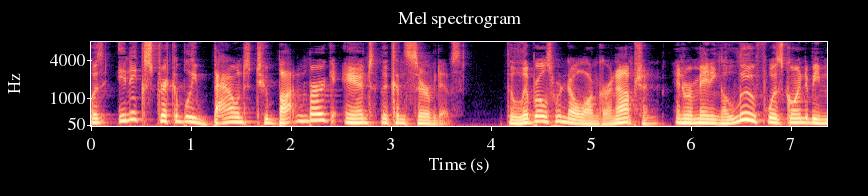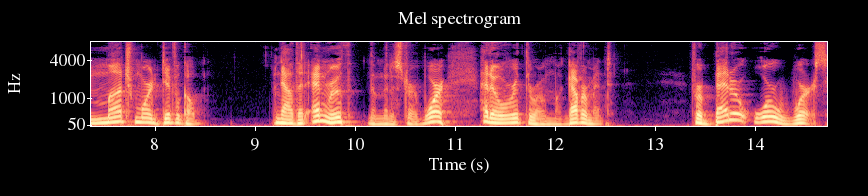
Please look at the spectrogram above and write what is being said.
was inextricably bound to Battenberg and the Conservatives. The liberals were no longer an option, and remaining aloof was going to be much more difficult now that Ehrnrooth, the Minister of War, had overthrown the government. For better or worse,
